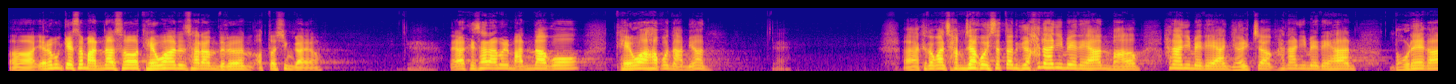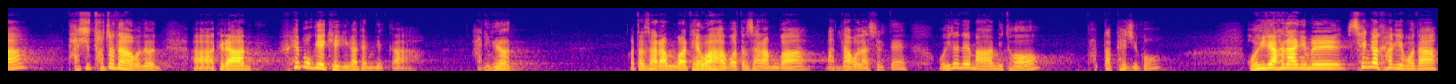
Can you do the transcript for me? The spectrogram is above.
어, 여러분께서 만나서 대화하는 사람들은 어떠신가요? 예, 내가 그 사람을 만나고 대화하고 나면 예, 아, 그동안 잠자고 있었던 그 하나님에 대한 마음, 하나님에 대한 열정, 하나님에 대한 노래가 다시 터져 나오는 아, 그러한 회복의 계기가 됩니까? 아니면 어떤 사람과 대화하고 어떤 사람과 만나고 났을 때 오히려 내 마음이 더 답답해지고 오히려 하나님을 생각하기보다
